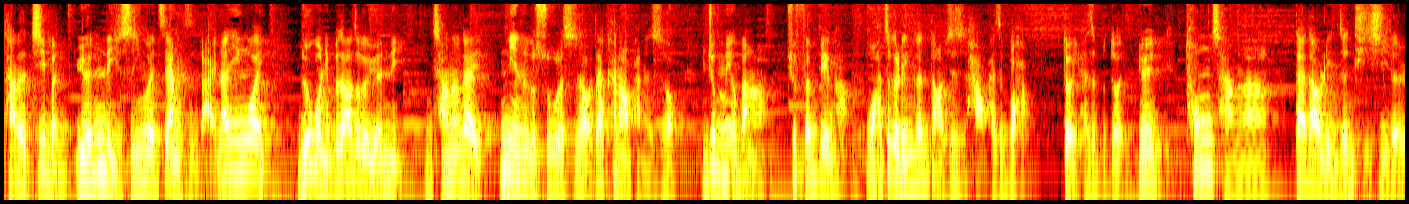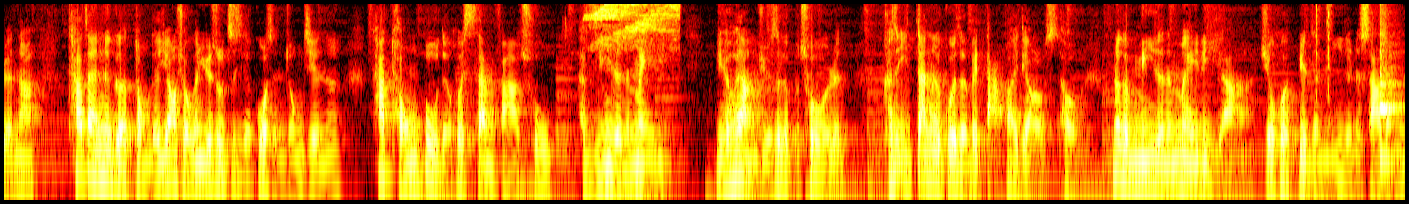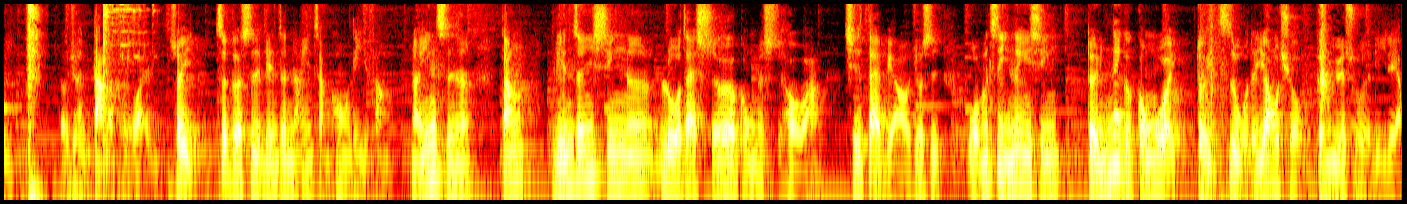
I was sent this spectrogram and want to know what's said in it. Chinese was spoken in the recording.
它的基本原理是因为这样子来。那因为如果你不知道这个原理，你常常在念那个书的时候，在看到盘的时候，你就没有办法去分辨好，哇，这个灵根到底是好还是不好，对还是不对？因为通常啊，带到廉贞体系的人啊，他在那个懂得要求跟约束自己的过程中间呢，他同步的会散发出很迷人的魅力，也会让你觉得是个不错的人。可是，一旦那个规则被打坏掉的时候，那个迷人的魅力啊，就会变成迷人的杀伤力，就很大的破坏力。所以，这个是廉贞难以掌控的地方。那因此呢，当廉贞星呢落在十二宫的时候啊，其实代表就是我们自己内心对于那个宫位对自我的要求跟约束的力量。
